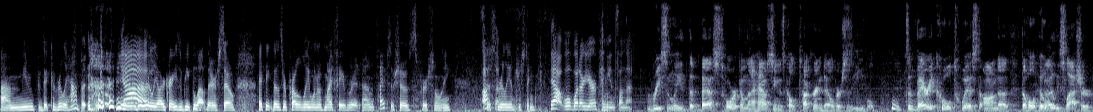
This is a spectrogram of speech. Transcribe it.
um, you, they could really happen. you know, Yeah. there really are crazy people out there. So I think those are probably one of my favorite um, types of shows personally. It's just really interesting. Yeah, well, what are your opinions on that? Recently, the best horror film that I have seen is called Tucker and Dale versus Evil. Hmm. It's a very cool twist on the, the whole hillbilly slasher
